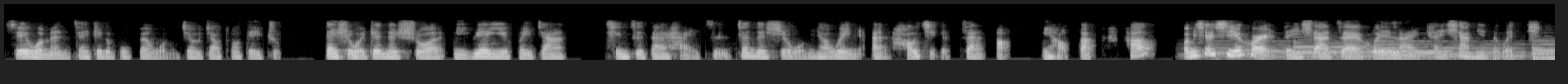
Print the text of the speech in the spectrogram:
所以，我们在这个部分，我们就交托给主。但是我真的说，你愿意回家亲自带孩子，真的是我们要为你按好几个赞啊！你好棒。好，我们休息一会儿，等一下再回来看下面的问题。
